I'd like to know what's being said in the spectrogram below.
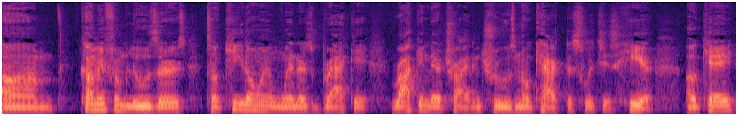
um, coming from losers, Tokido in winners bracket, rocking their tried and trues, no character switches here. Okay,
